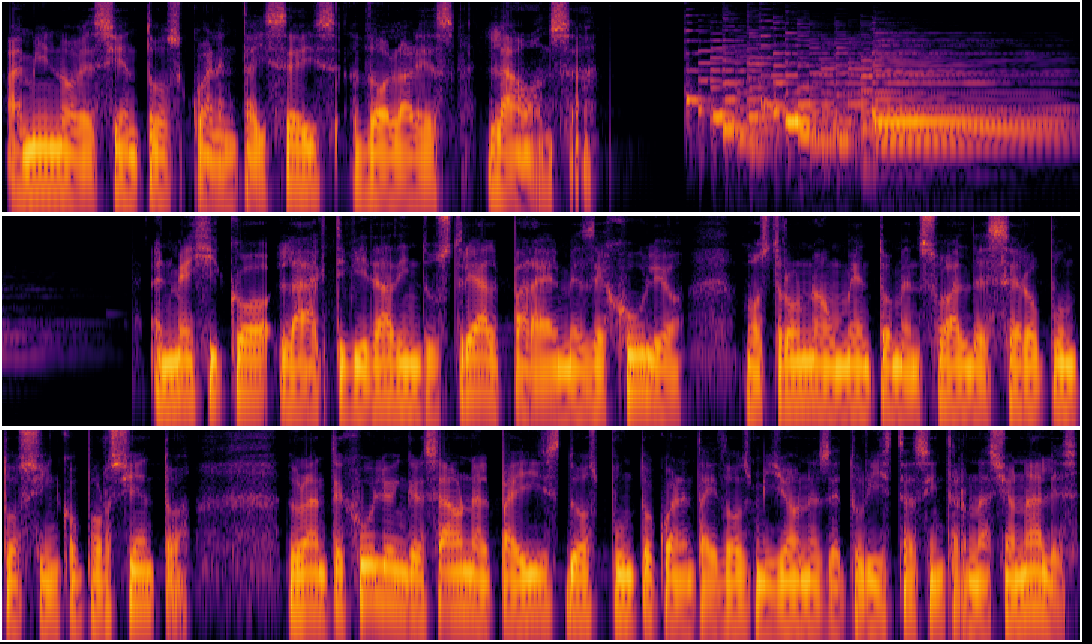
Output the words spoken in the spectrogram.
a 1.946 dólares la onza. En México, la actividad industrial para el mes de julio mostró un aumento mensual de 0.5%. Durante julio ingresaron al país 2.42 millones de turistas internacionales,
